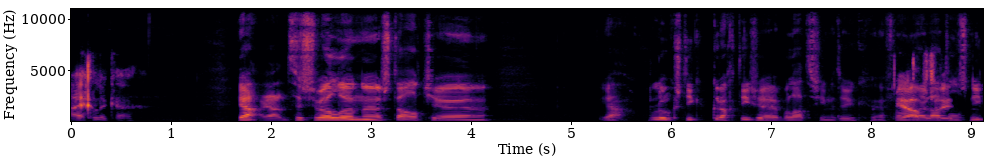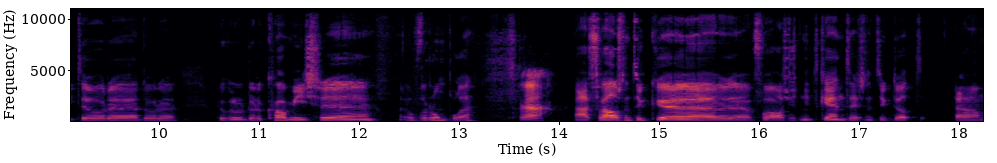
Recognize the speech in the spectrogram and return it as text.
eigenlijk. Hè? Ja, ja, het is wel een eh, staaltje eh, ja, logistieke kracht die ze hebben laten zien natuurlijk. Eh, Van, Ja, wij absoluut. laten ons niet door, door, de, door, door de commies overrompelen. Ja, Nou, het verhaal is natuurlijk, voor als je het niet kent, is natuurlijk dat ehm,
